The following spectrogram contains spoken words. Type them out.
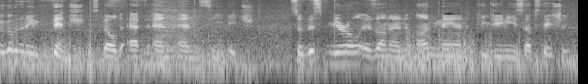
So go by the name Fnnch, spelled F-N-N-C-H. So this mural is on an unmanned PG&E substation,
